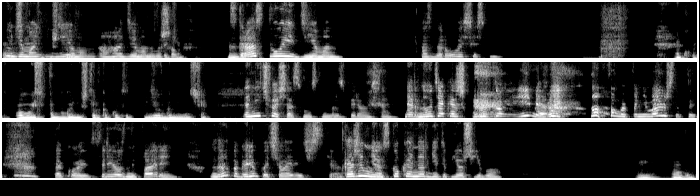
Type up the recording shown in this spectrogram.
Ну, демон, демон, ага, демон вышел. Таким. Здравствуй, демон. Поздоровайся с ним. Он какой-то полуиспуганный, что ли, какой-то дерганный вообще. Да ничего, сейчас мы с ним разберемся. Лер, ну у тебя, конечно, крутое имя. Мы понимаем, что ты такой серьезный парень. Но давай поговорим по-человечески. Скажи мне, сколько энергии ты пьешь его? Много.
